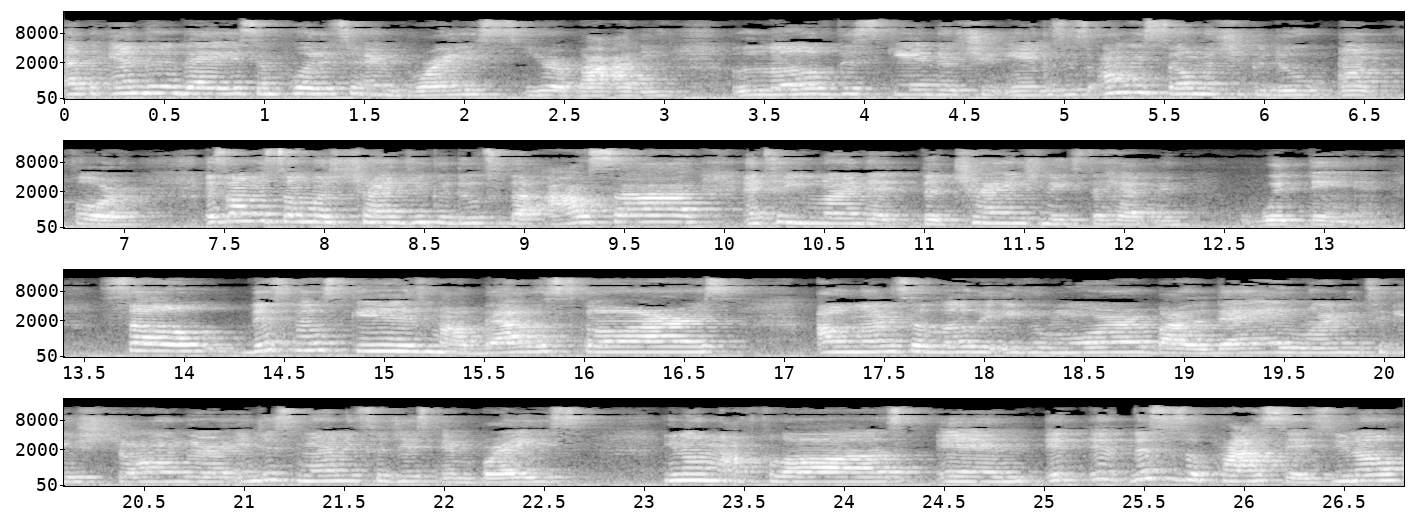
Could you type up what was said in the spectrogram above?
at the end of the day, it's important to embrace your body. Love the skin that you're in because there's only so much you can do um, for, it's only so much change you can do to the outside until you learn that the change needs to happen within. So this little skin is my battle scars. I'm learning to love it even more by the day, learning to get stronger and just learning to just embrace you know, my flaws. And it, it, this is a process, you know.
